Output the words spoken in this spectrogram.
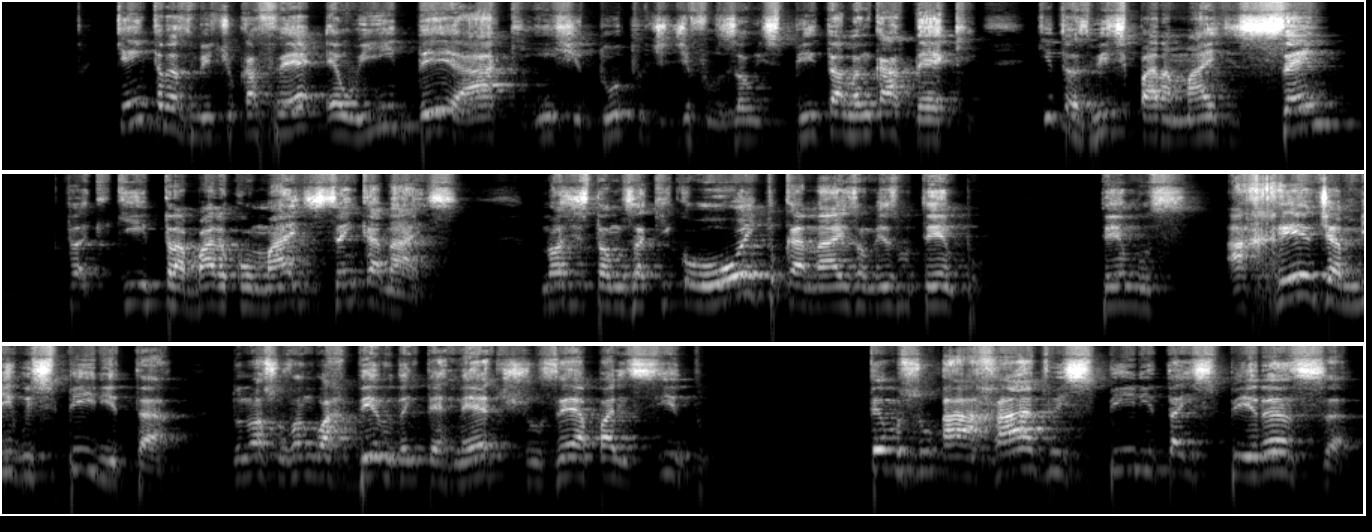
Quem transmite o café é o IDEAC, Instituto de Difusão Espírita Allan Kardec, que transmite para mais de 100, que trabalha com mais de 100 canais. Nós estamos aqui com oito canais ao mesmo tempo. Temos a Rede Amigo Espírita, do nosso vanguardeiro da internet, José Aparecido. Temos a Rádio Espírita Esperança,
